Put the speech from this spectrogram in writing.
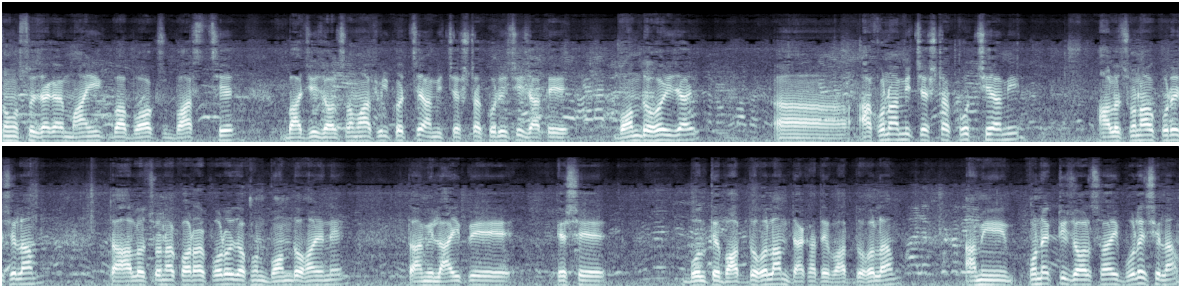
সমস্ত জায়গায় মাইক বা বক্স বাজছে, বাজিয়ে জলসা মাহফিল করছে, আমি চেষ্টা করেছি যাতে বন্ধ হয়ে যায়। এখনও আমি চেষ্টা করছি আমি। আলোচনাও করেছিলাম। তা আলোচনা করার পরও যখন বন্ধ হয়নি, তা আমি লাইভে এসে বলতে বাধ্য হলাম, দেখাতে বাধ্য হলাম। আমি কোন একটি জলসায় বলেছিলাম,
